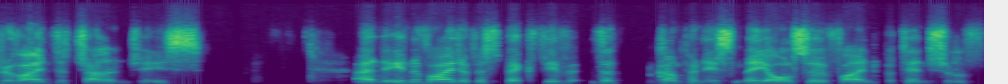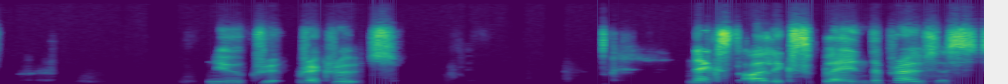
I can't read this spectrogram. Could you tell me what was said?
provide the challenges. And in a wider perspective, the companies may also find potential new recruits. Next, I'll explain the process.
